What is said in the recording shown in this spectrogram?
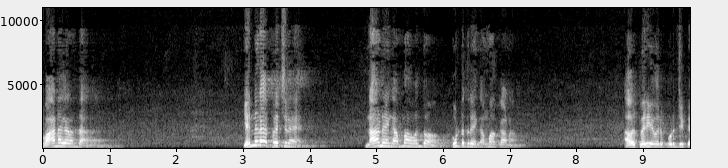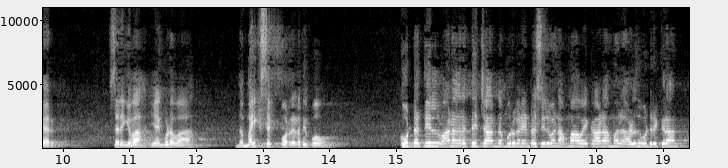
வானகரம் தான் என்னடா பிரச்சனை? நானும் எங்க அம்மா வந்தோம். கூட்டத்தில் எங்க அம்மா காணும். அவர் பெரியவர் புரிஞ்சுக்கிட்டாரு. சரிங்க வா. என் கூட வா. இந்த மைக் செட் போடுற இடத்துக்கு போவோம். கூட்டத்தில் வானகரத்தை சார்ந்த முருகன் என்ற சிறுவன் அம்மாவை காணாமல் அழுது கொண்டிருக்கிறான்.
